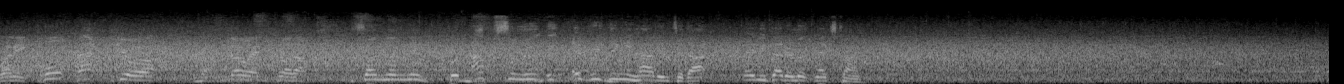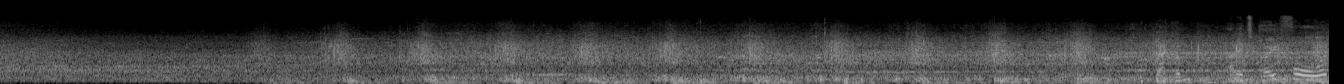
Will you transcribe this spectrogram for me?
Well, he caught that pure, but no end product. Son Heung-min put absolutely everything he had into that. Maybe better look next time. Beckham, and it's played forward.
